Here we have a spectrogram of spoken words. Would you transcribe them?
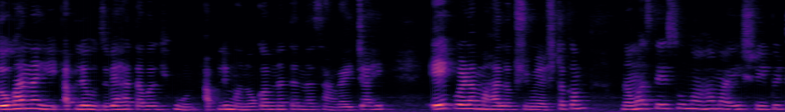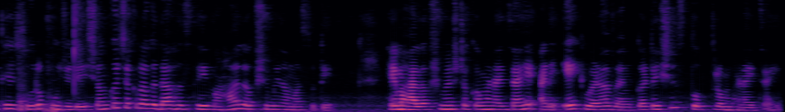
दोघांनाही आपल्या उजव्या हातावर घेऊन आपली मनोकामना त्यांना सांगायची आहे. एक वेळा महालक्ष्मी अष्टकम नमस्ते सु महामाई श्रीपीठे सुरपूजिते शंखचक्र गदा हस्ते महालक्ष्मी नमस्तुते. हे महालक्ष्मी अष्टक म्हणायचं आहे आणि एक वेळा व्यंकटेश स्तोत्र म्हणायचं आहे.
